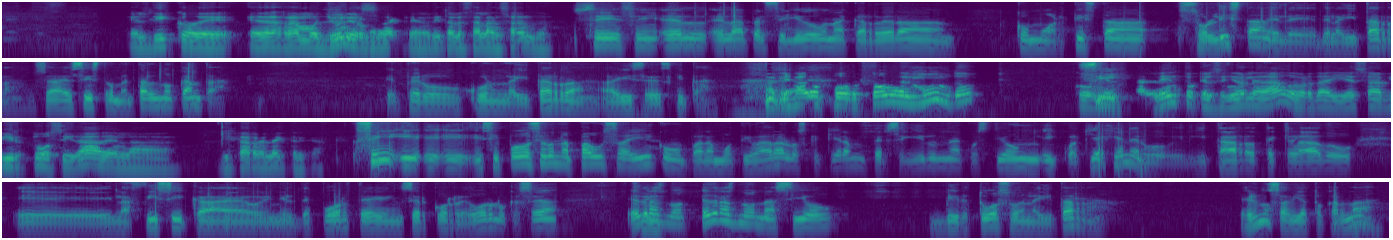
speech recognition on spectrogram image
el disco de Edras Ramos Jr., ¿verdad? Que ahorita lo está lanzando. Sí, sí, él, él ha perseguido una carrera como artista solista de, la guitarra, o sea, es instrumental, no canta, pero con la guitarra ahí se desquita. Ha viajado por todo el mundo con el talento que el Señor le ha dado, ¿verdad? Y esa virtuosidad en la guitarra eléctrica. Sí, y, si puedo hacer una pausa ahí como para motivar a los que quieran perseguir una cuestión en cualquier género, guitarra, teclado, eh, en la física, en el deporte, en ser corredor, lo que sea. Edras, no, Edras no nació virtuoso en la guitarra. Él no sabía tocar nada.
